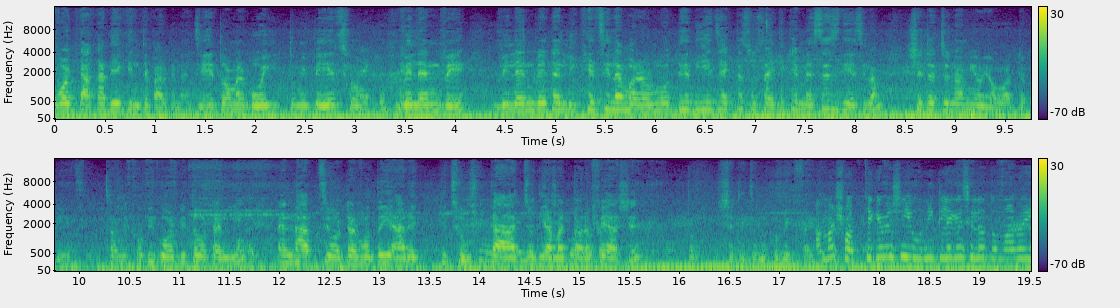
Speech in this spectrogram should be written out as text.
ওয়ার্ড টাকা দিয়ে কিনতে পারবে না। যেহেতু আমার বই তুমি পেয়েছ। ভিলেন ওয়ে ভিলেন ওয়েটা লিখেছিলাম আর ওর মধ্যে দিয়ে যে একটা সোসাইটিকে মেসেজ দিয়েছিলাম সেটার জন্য আমি ওই অ্যাওয়ার্ডটা পেয়েছি। তো আমি খুবই গর্বিত ওটা নিয়ে। অ্যান্ড ভাবছি ওটার মতোই আরেক কিছু কাজ যদি আমার তরফে আসে তো সেটার জন্য খুব এক্সাইটেড আমার সব থেকে বেশি ইউনিক লেগেছিল তোমার ওই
